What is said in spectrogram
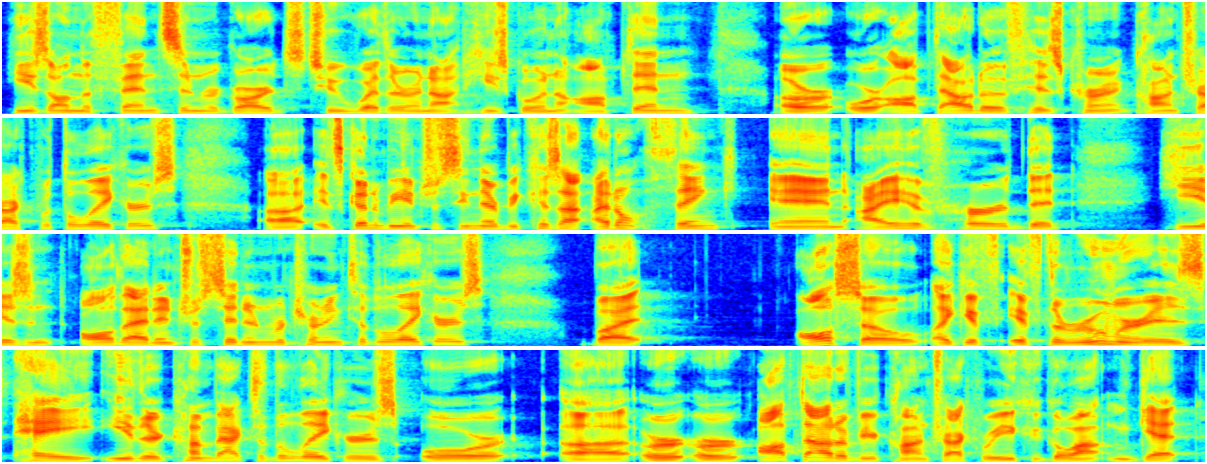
He's on the fence in regards to whether or not he's going to opt in or, or opt out of his current contract with the Lakers. Uh, it's going to be interesting there because I, I don't think, and I have heard that he isn't all that interested in returning to the Lakers. But also, like if if the rumor is, hey, either come back to the Lakers or uh, or, or opt out of your contract where you could go out and get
